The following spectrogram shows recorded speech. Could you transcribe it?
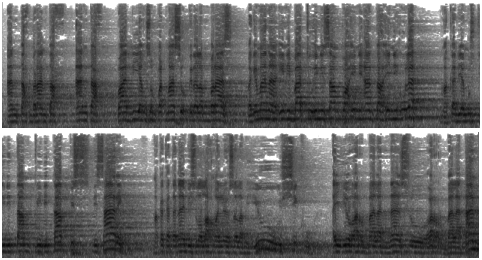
Antah berantah, antah padi yang sempat masuk ke dalam beras. Bagaimana? Ini batu, ini sampah, ini antah, ini ulat. Maka dia mesti ditampi, ditapis, disaring. Maka kata Nabi sallallahu alaihi wasallam, "Yushiku ayyuhar balad nasu balatan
